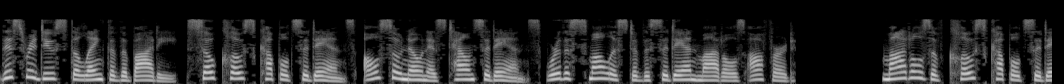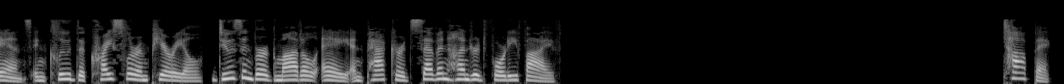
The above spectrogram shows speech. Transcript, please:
This reduced the length of the body, so close-coupled sedans also known as town sedans were the smallest of the sedan models offered. Models of close-coupled sedans include the Chrysler Imperial, Duesenberg Model A and Packard 745. Topic:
